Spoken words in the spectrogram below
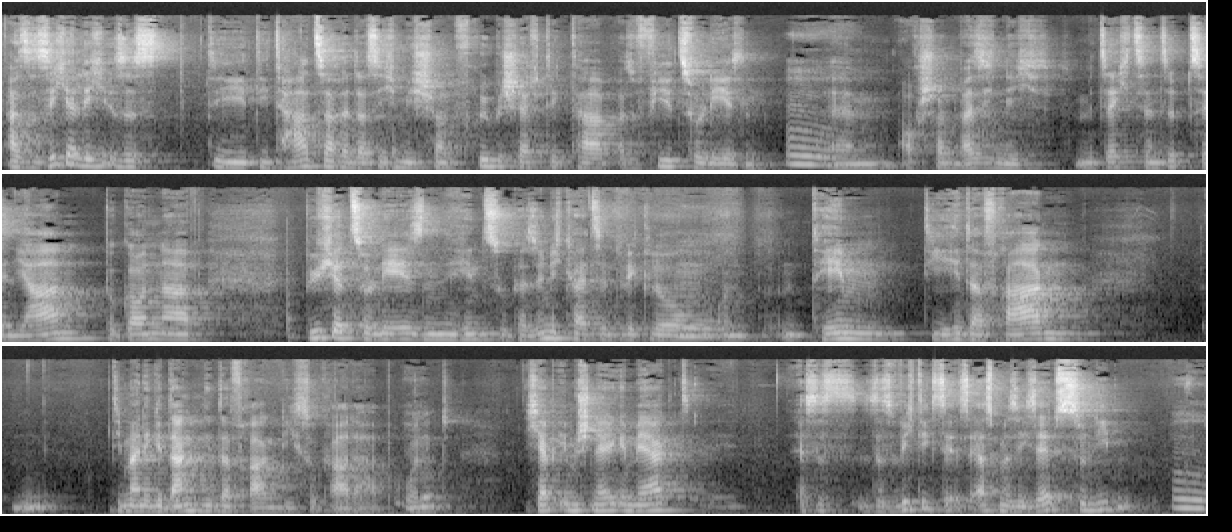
Also sicherlich ist es die, die Tatsache, dass ich mich schon früh beschäftigt habe, also viel zu lesen. Mhm. Ähm, auch schon, weiß ich nicht, mit 16, 17 Jahren begonnen habe, Bücher zu lesen hin zu Persönlichkeitsentwicklung mhm. und, und Themen, die hinterfragen die meine Gedanken hinterfragen, die ich so gerade habe. Mhm. Und ich habe eben schnell gemerkt, es ist, das Wichtigste ist erstmal sich selbst zu lieben mhm.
